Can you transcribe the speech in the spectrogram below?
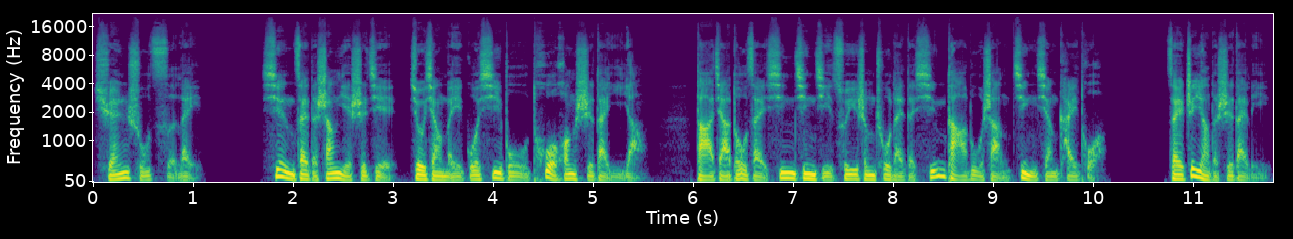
全属此类。现在的商业世界就像美国西部拓荒时代一样，大家都在新经济催生出来的新大陆上竞相开拓。在这样的时代里，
